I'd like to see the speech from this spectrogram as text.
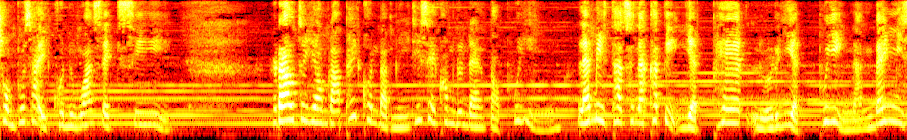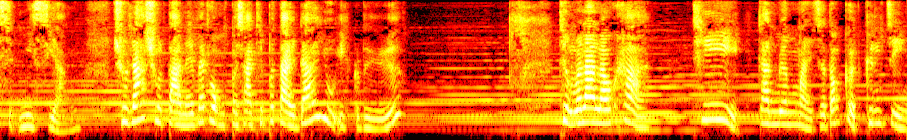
ชมผู้ชายอีกคนนึงว่าเซ็กซี่ เราจะยอมรับให้คนแบบนี้ที่ใช้ความรุนแรงต่อผู้หญิง และมีทัศนคติเหยียดเพศหรือเหยียดผู้หญิงนั้นได้มีสิทธิ์มีเสียง ชูหน้าชูตาในแวดวงประชาธิปไตยได้อยู่อีกหรือ ถึงเวลาแล้วค่ะ ที่การเมืองใหม่จะต้องเกิดขึ้นจริง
